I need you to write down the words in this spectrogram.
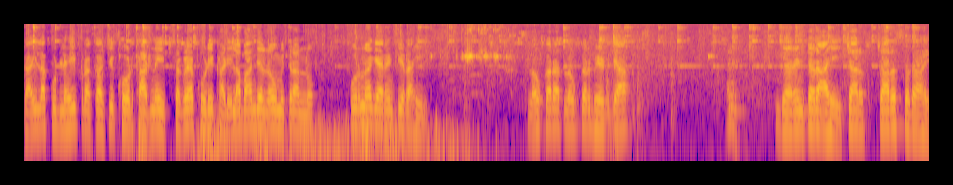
गाईला कुठल्याही प्रकारची खोड खाड नाही. सगळ्या खोडी खाडीला बांधेल राहू मित्रांनो. पूर्ण गॅरंटी राहील. लवकरात लवकर भेट द्या. गॅरंटर आहे. चार चारच सड आहे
